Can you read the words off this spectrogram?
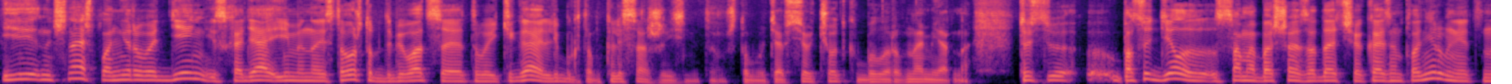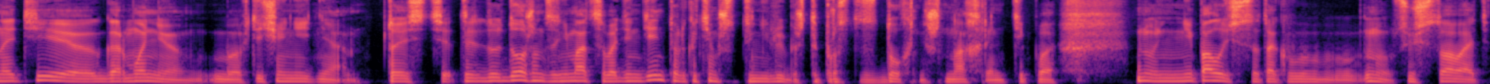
И начинаешь планировать день, исходя именно из того, чтобы добиваться этого икигая, либо там колеса жизни, там, чтобы у тебя все четко было равномерно. То есть, э, по сути дела, самая большая задача кайзен-планирования — это найти гармонию в течение дня. То есть ты должен заниматься в один день только тем, что ты не любишь. Ты просто сдохнешь нахрен. Типа, ну, не получится так ну, существовать.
